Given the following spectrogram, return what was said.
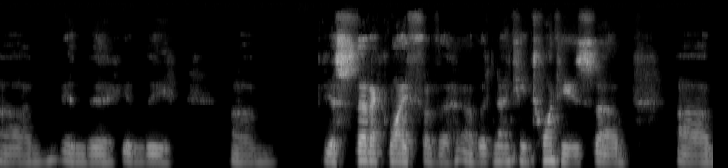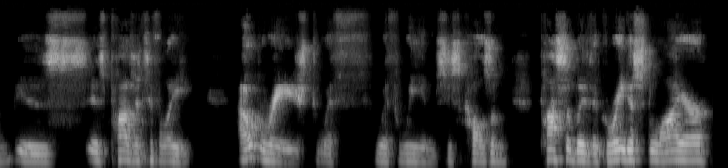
um, in the in the um, the aesthetic life of the of the 1920s um, um, is is positively outraged with with Weems. He calls him possibly the greatest liar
